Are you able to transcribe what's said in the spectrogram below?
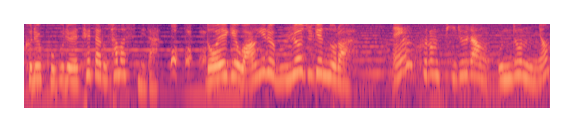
그를 고구려의 태자로 삼았습니다. 너에게 왕위를 물려주겠노라. 엥? 그럼 비류랑 온조는요?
